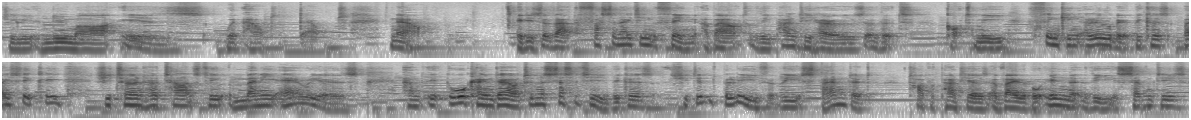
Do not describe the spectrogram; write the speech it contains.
Julie Newmar is, without doubt. Now, it is that fascinating thing about the pantyhose that got me thinking a little bit because basically she turned her talents to many areas and it all came down to necessity because she didn't believe that the standard type of pantyhose available in the 70s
